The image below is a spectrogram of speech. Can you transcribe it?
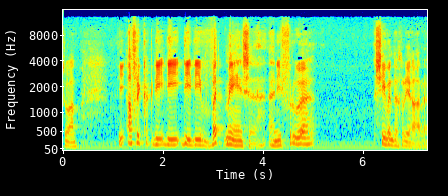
so aan die Afrika die die die die wit mense in die vroeë 70er jare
